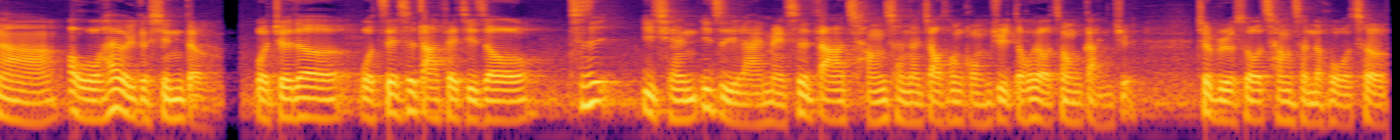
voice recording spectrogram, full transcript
那哦，我还有一个心得，我觉得我这次搭飞机之后，其实以前一直以来每次搭长城的交通工具都会有这种感觉。就比如说长城的火车，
